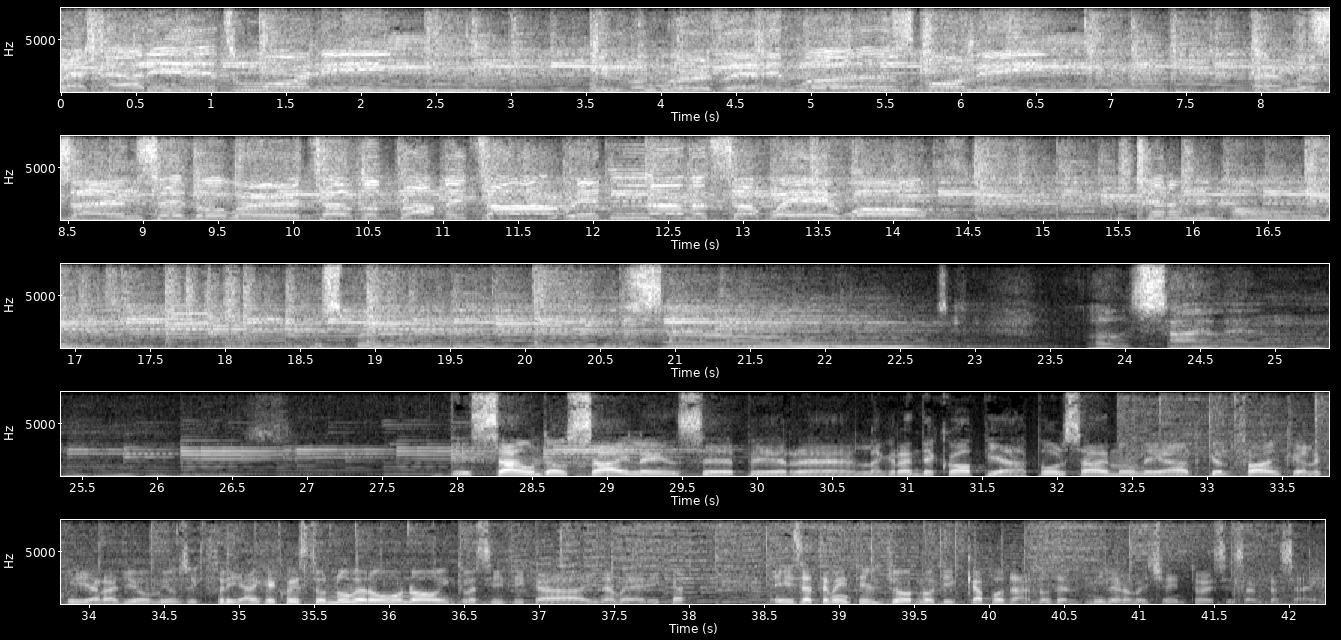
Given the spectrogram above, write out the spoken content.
flashed out its warning in the words that it was forming. And the sign said the words of the prophets are written on the subway walls, the tenement halls, whispered. The Sound of Silence per eh, la grande coppia Paul Simon e Art Garfunkel qui a Radio Music Free. Anche questo numero uno in classifica in America è esattamente il giorno di Capodanno del 1966.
